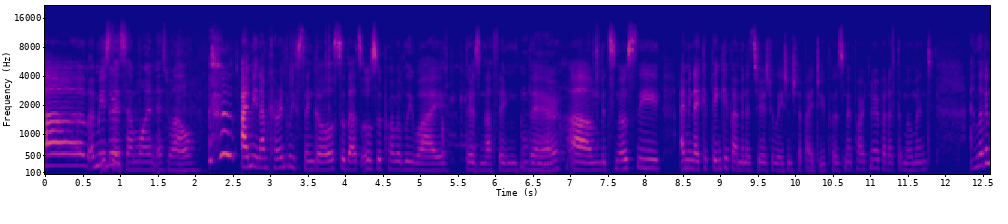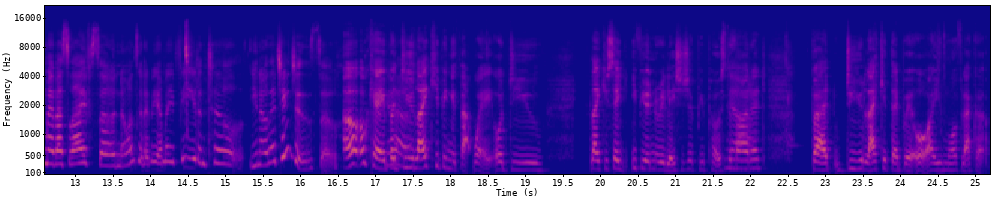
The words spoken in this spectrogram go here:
Um, I mean, Is there there's, someone as well? I mean, I'm currently single, so that's also probably why there's nothing there. Um, it's mostly, I mean, I could think if I'm in a serious relationship, I do post my partner, but at the moment, I'm living my best life, so no one's gonna be on my feed until you know that changes. So Oh, okay. But do you like keeping it that way, or do you, like you said, if you're in a relationship, you post about Yeah. it? But do you like it that way, or are you more of like a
